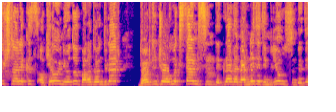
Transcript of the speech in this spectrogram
üç tane kız okey oynuyordu. Bana döndüler. Dördüncü olmak ister misin dediler ve ben ne dedim biliyor musun dedi.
